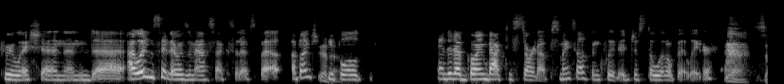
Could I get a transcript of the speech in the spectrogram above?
fruition, and uh, I wouldn't say there was a mass exodus, but a bunch of people ended up going back to startups, myself included, just a little bit later. Yeah. So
